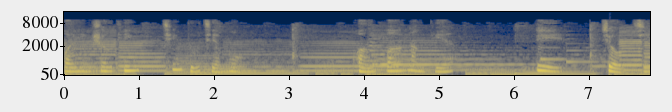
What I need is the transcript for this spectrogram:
欢迎收听轻读节目《狂花浪蝶》第九集。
